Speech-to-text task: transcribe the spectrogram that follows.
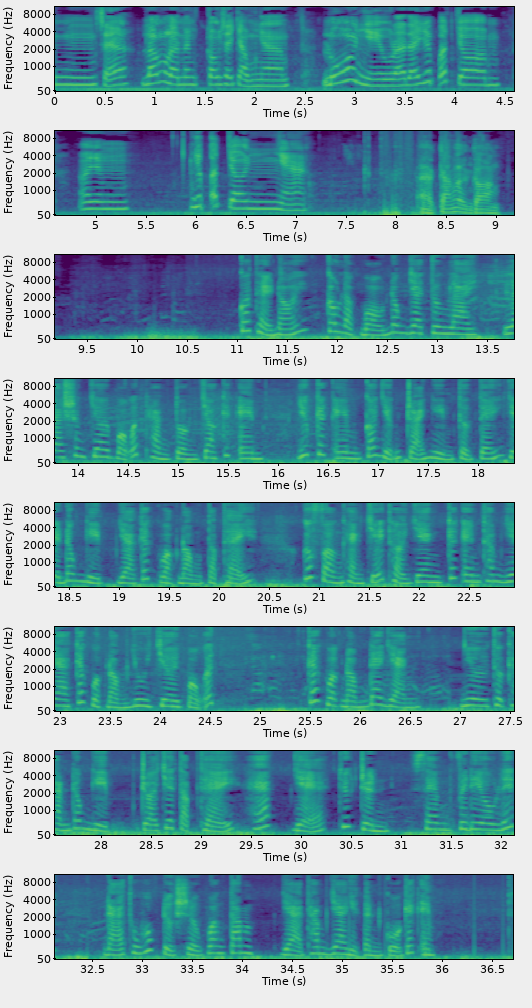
sẽ lớn lên con sẽ trồng nhà lúa nhiều để để giúp ích cho giúp ích cho nhà. À, cảm ơn con có thể nói, câu lạc bộ nông gia tương lai là sân chơi bổ ích hàng tuần cho các em, giúp các em có những trải nghiệm thực tế về nông nghiệp và các hoạt động tập thể, góp phần hạn chế thời gian các em tham gia các hoạt động vui chơi bổ ích. Các hoạt động đa dạng như thực hành nông nghiệp, trò chơi tập thể, hát, vẽ, thuyết trình, xem video clip đã thu hút được sự quan tâm và tham gia nhiệt tình của các em.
